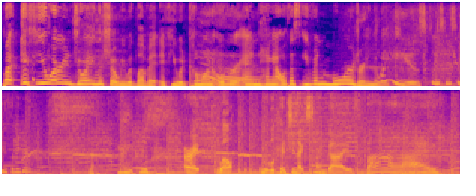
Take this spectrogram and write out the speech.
But if you are enjoying the show, we would love it if you would come on over and hang out with us even more during the week. please, please, please, please. That'd be great. Yeah. All right, cool. All right. Well, we will catch you next time, guys. Bye. Bye.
